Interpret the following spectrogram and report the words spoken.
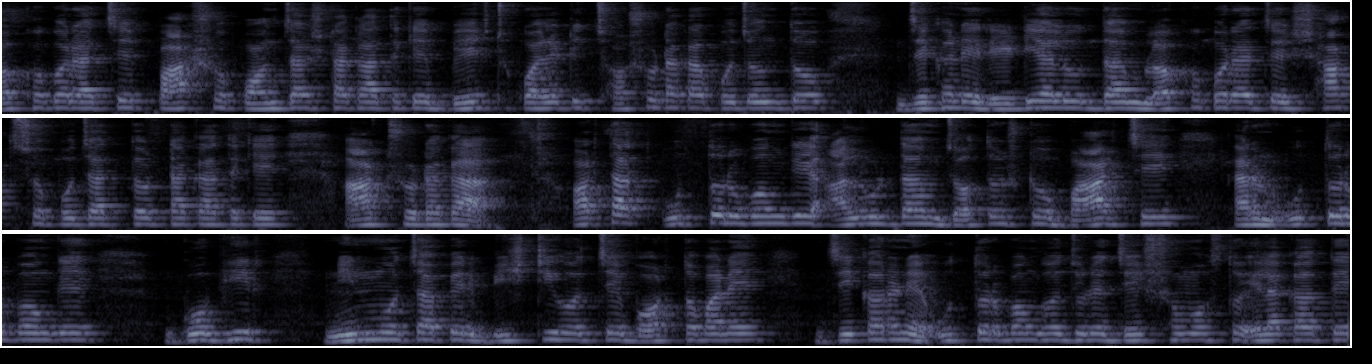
লক্ষ্য করা যাচ্ছে পাঁচশো পঞ্চাশ টাকা থেকে বেস্ট কোয়ালিটি ছশো টাকা পর্যন্ত, যেখানে রেডি আলুর দাম লক্ষ্য করা যাচ্ছে সাতশো পঁচাত্তর টাকা থেকে আটশো টাকা। অর্থাৎ উত্তরবঙ্গে আলুর দাম যথেষ্ট বাড়ছে, কারণ উত্তরবঙ্গে গভীর নিম্নচাপের বৃষ্টি হচ্ছে বর্তমানে, যে কারণে উত্তরবঙ্গ জুড়ে যে সমস্ত এলাকাতে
